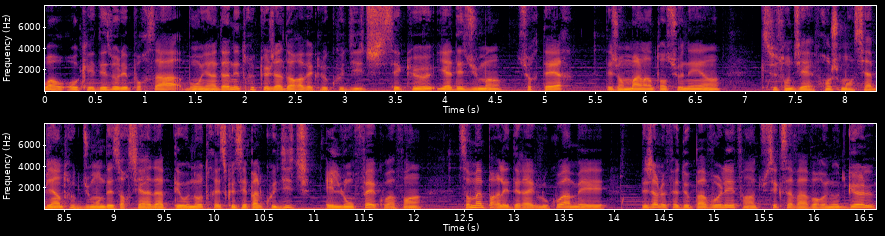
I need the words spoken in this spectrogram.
Waouh, ok, désolé pour ça. Bon, il y a un dernier truc que j'adore avec le Quidditch, c'est que il y a des humains sur Terre, des gens mal intentionnés, hein, qui se sont dit, eh, franchement, s'il y a bien un truc du monde des sorciers adapté au nôtre, est-ce que c'est pas le Quidditch? Et ils l'ont fait, quoi. Enfin, sans même parler des règles ou quoi, mais déjà le fait de pas voler, enfin, tu sais que ça va avoir une autre gueule.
